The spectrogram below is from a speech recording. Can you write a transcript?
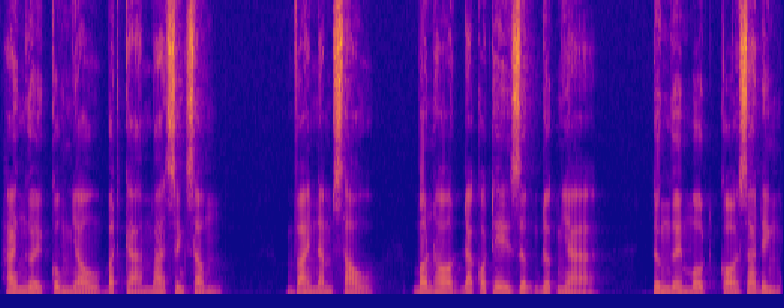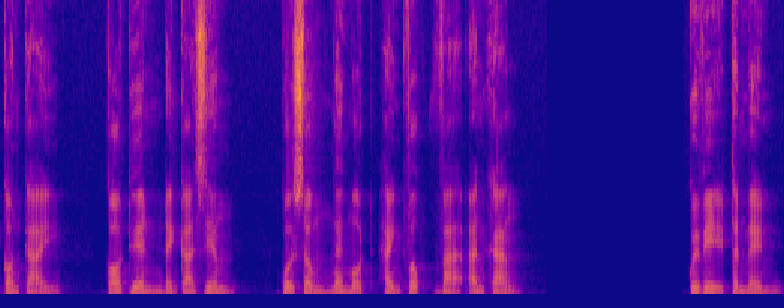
hai người cùng nhau bắt cá mà sinh sống. Vài năm sau, bọn họ đã có thể dựng được nhà, từng người một có gia đình con cái, có thuyền đánh cá riêng, cuộc sống ngày một hạnh phúc và an khang. Quý vị thân mến,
